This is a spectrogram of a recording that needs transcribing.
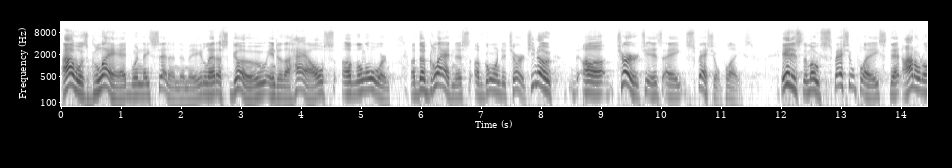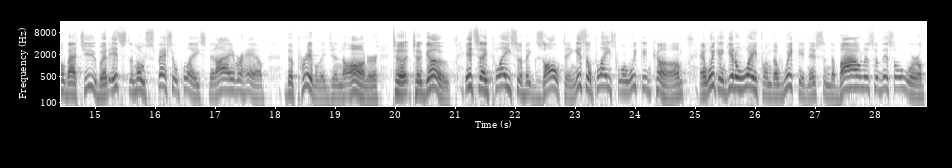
I was glad when they said unto me, Let us go into the house of the Lord. Uh, the gladness of going to church. You know, uh, church is a special place. It is the most special place that I don't know about you, but it's the most special place that I ever have the privilege and the honor to, to go. It's a place of exalting. It's a place where we can come and we can get away from the wickedness and the vileness of this old world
